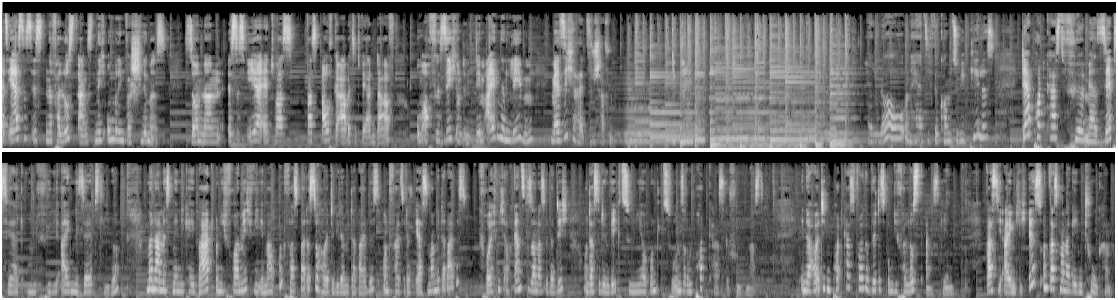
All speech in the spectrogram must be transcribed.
Als erstes ist eine Verlustangst nicht unbedingt was Schlimmes, sondern es ist eher etwas, was aufgearbeitet werden darf, um auch für sich und in dem eigenen Leben mehr Sicherheit zu schaffen. Hallo und herzlich willkommen zu Peerless, der Podcast für mehr Selbstwert und für die eigene Selbstliebe. Mein Name ist Mandy K. Barth und ich freue mich wie immer unfassbar, dass du heute wieder mit dabei bist. Und falls du das erste Mal mit dabei bist, freue ich mich auch ganz besonders über dich und dass du den Weg zu mir und zu unserem Podcast gefunden hast. In der heutigen Podcast-Folge wird es um die Verlustangst gehen. Was sie eigentlich ist und was man dagegen tun kann.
